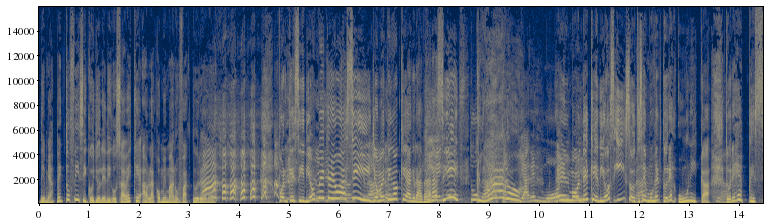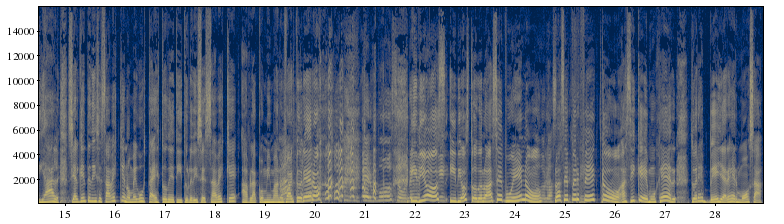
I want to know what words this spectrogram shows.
de mi aspecto físico, yo le digo, ¿sabes qué? Habla con mi manufacturero. Porque si Dios me creó así, yo me tengo que agradar así. claro. el molde. El molde que Dios hizo. Entonces, mujer, tú eres única. Tú eres especial. Si alguien te dice, ¿sabes que no me gusta esto de ti? Tú le dices, ¿sabes qué? Habla con mi manufacturero. Hermoso. Y Dios, y Dios todo lo hace bueno. lo hace, perfecto. Así que, mujer, tú eres bella, eres hermosa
